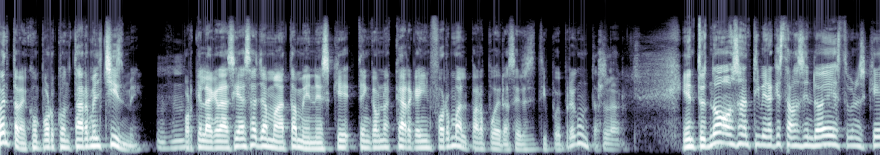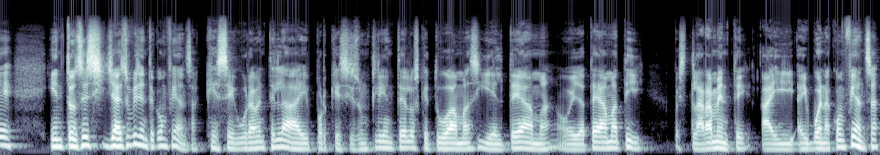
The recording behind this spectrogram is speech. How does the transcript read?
cuéntame, como por contarme el chisme. Ujú, Porque la gracia de esa llamada también es que tenga una carga informal para poder hacer ese tipo de preguntas. Claro. Y entonces, no, Santi, mira que estamos haciendo esto, no es que... Y entonces si ya hay suficiente confianza, que seguramente la hay, porque si es un cliente de los que tú amas y él te ama o ella te ama a ti, pues claramente hay, hay buena confianza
